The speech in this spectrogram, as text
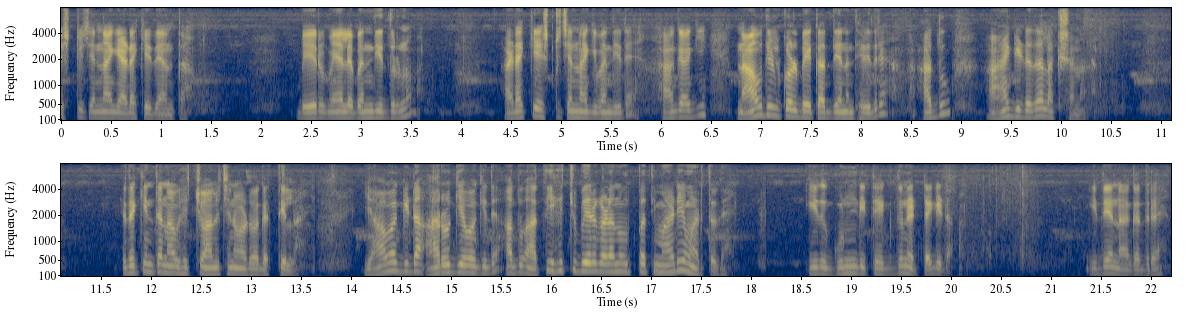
ಎಷ್ಟು ಚೆನ್ನಾಗಿ ಅಡಕೆ ಇದೆ ಅಂತ. ಬೇರು ಮೇಲೆ ಬಂದಿದ್ರೂ ಅಡಕೆ ಎಷ್ಟು ಚೆನ್ನಾಗಿ ಬಂದಿದೆ. ಹಾಗಾಗಿ ನಾವು ತಿಳ್ಕೊಳ್ಬೇಕಾದ್ದೇನಂತ ಹೇಳಿದರೆ ಅದು ಆ ಗಿಡದ ಲಕ್ಷಣ. ಇದಕ್ಕಿಂತ ನಾವು ಹೆಚ್ಚು ಆಲೋಚನೆ ಮಾಡುವ ಅಗತ್ಯ ಯಾವ ಗಿಡ ಆರೋಗ್ಯವಾಗಿದೆ ಅದು ಅತಿ ಹೆಚ್ಚು ಬೇರುಗಳನ್ನು ಉತ್ಪತ್ತಿ ಮಾಡಿ ಮಾಡ್ತದೆ. ಇದು ಗುಂಡಿ ತೆಗೆದು ನೆಟ್ಟ ಗಿಡ. ಇದೇನಾಗಾದರೆ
